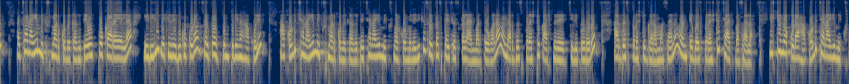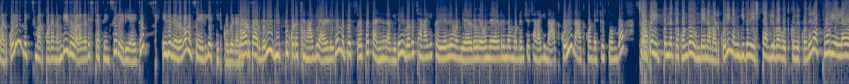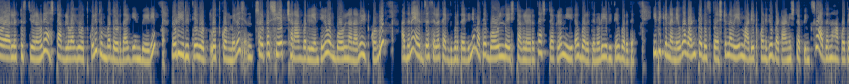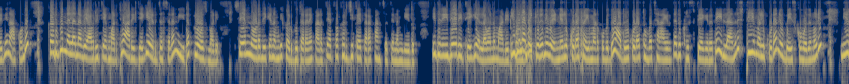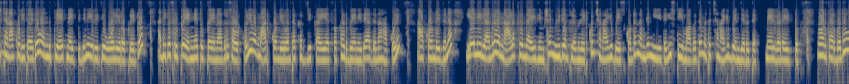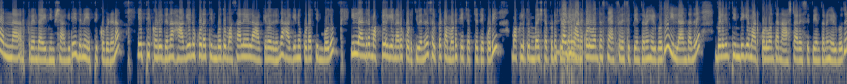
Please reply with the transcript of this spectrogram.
ಚೆನ್ನಾಗಿ ಮಿಕ್ಸ್ ಮಾಡ್ಕೋಬೇಕಾಗುತ್ತೆ. ಉಪ್ಪು, ಖಾರ ಎಲ್ಲ ಇಡೀಲಿ ಬೇಕಿದ್ರೆ ಇದಕ್ಕೂ ಕೂಡ ಸ್ವಲ್ಪ ಉಪ್ಪಿನ ಪುಡಿನ ಹಾಕೊಳ್ಳಿ. ಹಾಕೊಂಡು ಚೆನ್ನಾಗಿ ಮಿಕ್ಸ್ ಮಾಡ್ಕೋಬೇಕಾಗುತ್ತೆ. ಚೆನ್ನಾಗಿ ಮಿಕ್ಸ್ ಮಾಡ್ಕೊಂಡ್ಮೇಲೆ ಇದಕ್ಕೆ ಸ್ವಲ್ಪ ಸ್ಪೈಸಸ್ಗಳು ಆಡ್ ಮಾಡ್ತಾ ಹೋಗೋಣ. ಒಂದು ಅರ್ಧ ಸ್ಪೂನ್ ಅಷ್ಟು ಕಾಶ್ಮೀರಿ ರೆಡ್ ಚಿಲ್ಲಿ ಪೌಡರು ಅರ್ಧ ಸ್ಪೂನ್ ಅಷ್ಟು garam masala one table spoon ಅಷ್ಟು ಚಾಟ್ ಮಸಾಲ ಇಷ್ಟನ್ನ ಕೂಡ ಹಾಕೊಂಡು ಚೆನ್ನಾಗಿ ಮಿಕ್ಸ್ ಮಾಡ್ಕೊಳ್ಳಿ. ಮಿಕ್ಸ್ ಮಾಡ್ಕೊಂಡ್ರೆ ನಮಗೆ ಇದು ಒಳಗಡೆ ಸ್ಟಫಿಂಗ್ಸ್ ರೆಡಿ ಆಯ್ತು. ಇದನ್ನ ಇವಾಗ ಒಂದು ಸೈಡ್ಗೆ ಎತ್ತಿಟ್ಕೊಬೇಡ ನೋಡ್ತಾ ಇರ್ಬೋದು ಇದು ಹಿಟ್ಟು ಕೂಡ ಚೆನ್ನಾಗಿ ಅರಳಿದೆ ಮತ್ತೆ ಸ್ವಲ್ಪ ತಣ್ಣಗಾಗಿದೆ. ಇವಾಗ ಚೆನ್ನಾಗಿ ಕೈಯಲ್ಲಿ ಒಂದ್ ಎರಡು ಒಂದ್ ಎರಡರಿಂದ ಮೂರು ನಿಮಿಷ ಚೆನ್ನಾಗಿ ನಾದ್ಕೊಳ್ಳಿ. ನಾದ್ಕೊಂಡಷ್ಟು ತುಂಬಾ ಸ್ವಲ್ಪ ಹಿಟ್ಟನ್ನ ತಕೊಂಡು ಉಂಡೆನ ಮಾಡ್ಕೊಳ್ಳಿ. ನಮ್ಗೆ ಇದನ್ನ ಎಷ್ಟು ಅಗ್ಲವಾಗಿ ಒತ್ಕೋಬೇಕು ಅಂದ್ರೆ ನಾವು ಪೂರಿ ಎಲ್ಲ ಲಟ್ಟಿಸ್ತೀವಲ್ಲ ನೋಡಿ ಅಷ್ಟು ಅಗ್ಲವಾಗಿ ಒತ್ಕೊಳ್ಳಿ. ತುಂಬಾ ದೊಡ್ಡದಾಗಿ ಏನ್ ಬೇಡಿ. ನೋಡಿ ಈ ರೀತಿಯಾಗಿ ಒತ್- ಒತ್ಕೊಂಡ್ಮೇಲೆ ಸ್ವಲ್ಪ ಶೇಪ್ ಚೆನ್ನಾಗಿ ಬರ್ಲಿ ಅಂತೇಳಿ ಒಂದು ಬೌಲ್ನ ನಾನು ಇಟ್ಕೊಂಡು ಅದನ್ನ ಎಡ್ಜಸ್ ಎಲ್ಲ ತೆಗೆದು ಬಿಡ್ತಾ ಇದ್ದೀನಿ. ಮತ್ತೆ ಬೌಲ್ ಎಷ್ಟು ಇರುತ್ತೆ ಅಷ್ಟು ಅಗಲ ನೀಟಾಗಿ ಬರುತ್ತೆ. ನೋಡಿ ಈ ರೀತಿಯಾಗಿ ಬರುತ್ತೆ. ಇದಕ್ಕೆ ನಾನು ಇವಾಗ ಒನ್ ಟೇಬಲ್ ಸ್ಪೂನ್ ಅಷ್ಟು ನಾವು ಏನ್ ಮಾಡಿ ಇಟ್ಕೊಂಡಿದ್ವಿ ಬಟಾಣಿ ಸ್ಟಫಿಂಗ್ಸ್ ಅದನ್ನ ಹಾಕೋತಾ ಇದೀನಿ ಹಾಕೊಂಡು ಕಡುಬನ್ನೆಲ್ಲ ನಾವು ಯಾವ ರೀತಿಯಾಗಿ ಮಾಡ್ತೀವಿ ಆ ರೀತಿಯಾಗಿ ಎಡ್ಜಸ್ ಎಲ್ಲ ನೀಟಾಗಿ ಕ್ಲೋಸ್ ಮಾಡಿ. ಸೇಮ್ ನೋಡೋದಕ್ಕೆ ನಮಗೆ ಕಡುಬು ತರನೇ ಕಾಣುತ್ತೆ ಅಥವಾ ಕರ್ಜಿಕಾಯಿ ತರ ಕಾಣಿಸುತ್ತೆ ನಮ್ಗೆ ಇದು. ಇದ್ರ ಇದೇ ರೀತಿಯಾಗಿ ಎಲ್ಲವನ್ನು ಮಾಡಿ ಇದನ್ನ ಬೇಕಿದ್ರೆ ನೀವು ಎಣ್ಣೆಲೂ ಕೂಡ ಫ್ರೈ ಮಾಡ್ಕೋಬಹುದು ಅದು ಕೂಡ ತುಂಬಾ ಚೆನ್ನಾಗಿರುತ್ತೆ ಅದು ಕ್ರಿಸ್ಪಿ ಆಗಿರುತ್ತೆ. ಇಲ್ಲ ಅಂದ್ರೆ ಸ್ಟೀಮ್ ಅಲ್ಲಿ ಕೂಡ ನೀವು ಬೇಯಿಸ್ಕೋಬಹುದು ನೋಡಿ ನೀರ್ ಚೆನ್ನಾಗಿ ಕುದೀತಾ ಇದೆ. ಒಂದು ಪ್ಲೇಟ್ನ ಇಟ್ಟಿದ್ದೀನಿ. ಈ ರೀತಿ ಓಲ್ ಇರೋ ಪ್ಲೇಟ್ ಅದಕ್ಕೆ ಸ್ವಲ್ಪ ಎಣ್ಣೆ ತುಪ್ಪ ಏನಾದ್ರೂ ಸವರ್ಕೊಳ್ಳಿ. ಇವಾಗ ಮಾಡ್ಕೊಂಡಿರುವಂತ ಕರ್ಜಿಕಾಯಿ ಅಥವಾ ಕಡುಬು ಏನಿದೆ ಅದನ್ನ ಹಾಕೊಳ್ಳಿ. ಹಾಕೊಂಡು ಇದನ್ನ ಏನಿಲ್ಲ ಅಂದ್ರೆ ಒಂದ್ ನಾಲ್ಕರಿಂದ ಐದು ನಿಮಿಷ ಮೀಡಿಯಂ ಫ್ಲೇಮ್ ಅಲ್ಲಿ ಇಟ್ಕೊಂಡು ಚೆನ್ನಾಗಿ ಬೇಯಿಸ್ಕೊಂಡ್ರೆ ನಮ್ಗೆ ನೀಟಾಗಿ ಸ್ಟೀಮ್ ಆಗುತ್ತೆ ಮತ್ತೆ ಚೆನ್ನಾಗಿ ಬೆಂದಿರುತ್ತೆ. ಮೇಲ್ಗಡೆ ಇಟ್ಟು ನೋಡ್ತಾ ಇರ್ಬೋದು ಒಂದ್ ನಾಲ್ಕರಿಂದ ಐದು ನಿಮಿಷ ಆಗಿದೆ. ಇದನ್ನ ಎತ್ತಿಕೊಬಿಡೋಣ. ಎತ್ತಿಕೊಂಡು ಇದನ್ನ ಹಾಗೇನು ಕೂಡ ತಿನ್ಬೋದು. ಮಸಾಲೆ ಎಲ್ಲ ಹಾಕಿರೋದ್ರಿಂದ ಹಾಗೇನು ಕೂಡ ತಿನ್ಬೋದು. ಇಲ್ಲ ಅಂದ್ರೆ ಮಕ್ಳಿಗೆ ಏನಾರು ಕೊಡ್ತೀವಿ ಅಂದ್ರೆ ಸ್ವಲ್ಪ ಟೊಮೊಟೊ ಕೆಚಪ್ ಜೊತೆ ಕೊಡಿ. ಮಕ್ಕಳು ತುಂಬಾ ಇಷ್ಟಪಟ್ಟು ಮಾಡ್ಕೊಳ್ಳುವಂತ ಸ್ನಾಕ್ಸ್ ರೆಸಿಪಿ ಅಂತಾನು ಹೇಳ್ಬೋದು. ಇಲ್ಲ ಅಂತಂದ್ರೆ ಬೆಳಗಿನ ತಿಂಡಿಗೆ ಮಾಡ್ಕೊಳ್ಳುವಂತ ನಾಷ್ಟಾ ರೆಸಿಪಿ ಅಂತಾನು ಹೇಳ್ಬೋದು.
